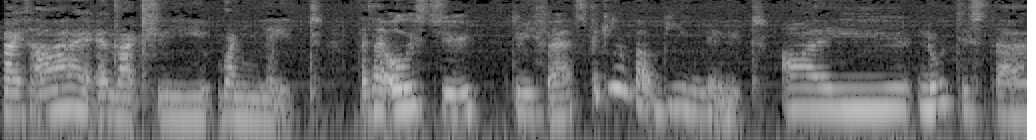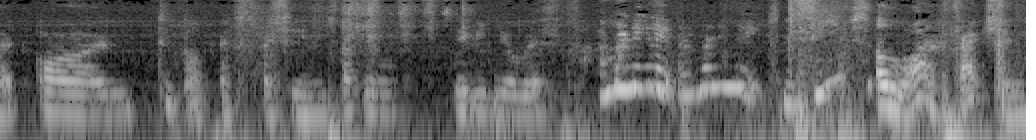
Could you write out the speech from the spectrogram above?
Guys, I am actually running late as I always do to be fair. Speaking about being late, I noticed that on TikTok especially, starting the video with I'm running late, I'm running late. Seems a lot of traction,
